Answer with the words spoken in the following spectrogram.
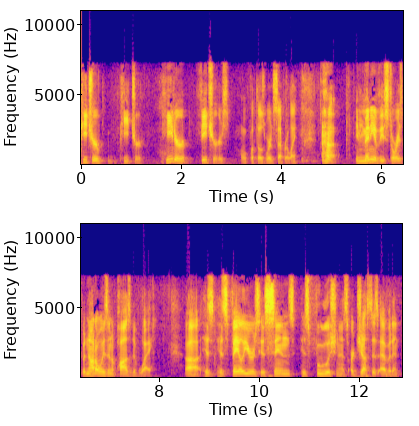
Peter, Peter, Peter features, we'll put those words separately, in many of these stories, but not always in a positive way. Uh, his, his failures, his sins, his foolishness are just as evident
